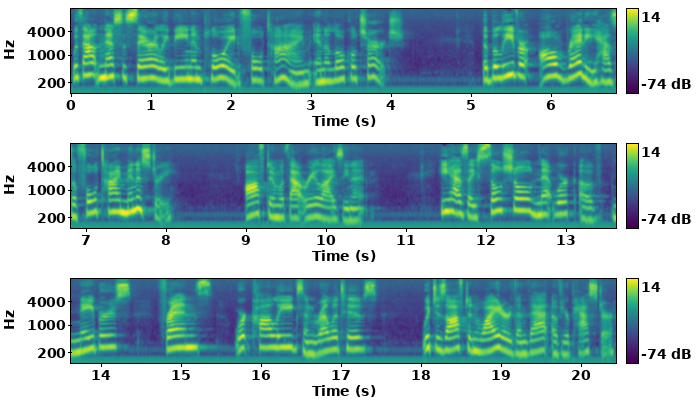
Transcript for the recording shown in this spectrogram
without necessarily being employed full time in a local church. The believer already has a full time ministry, often without realizing it. He has a social network of neighbors, friends, work colleagues, and relatives, which is often wider than that of your pastor.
